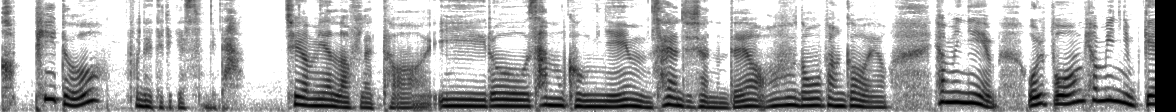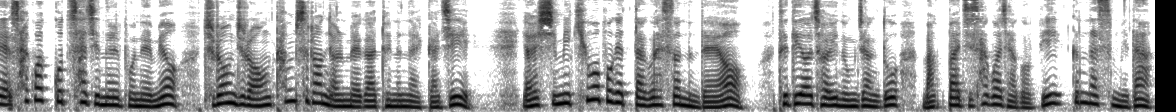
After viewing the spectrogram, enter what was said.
커피도 보내드리겠습니다. 주현미의 러브레터 1530님 사연 주셨는데요. 어우, 너무 반가워요. 현미님, 올봄 현미님께 사과꽃 사진을 보내며 주렁주렁 탐스런 열매가 되는 날까지 열심히 키워보겠다고 했었는데요. 드디어 저희 농장도 막바지 사과 작업이 끝났습니다.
